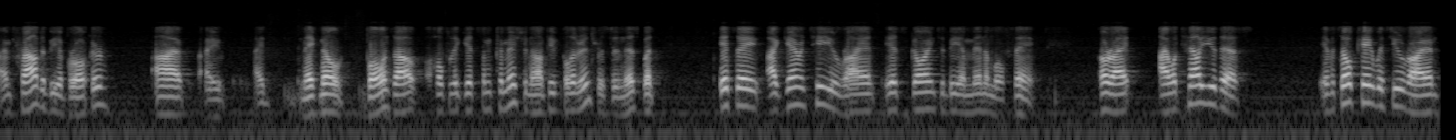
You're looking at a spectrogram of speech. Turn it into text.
I'm proud to be a broker. Uh, I I make no bones. I'll hopefully get some commission on people that are interested in this, but it's a I guarantee you, Ryan, it's going to be a minimal thing. All right. I will tell you this. If it's okay with you, Ryan,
